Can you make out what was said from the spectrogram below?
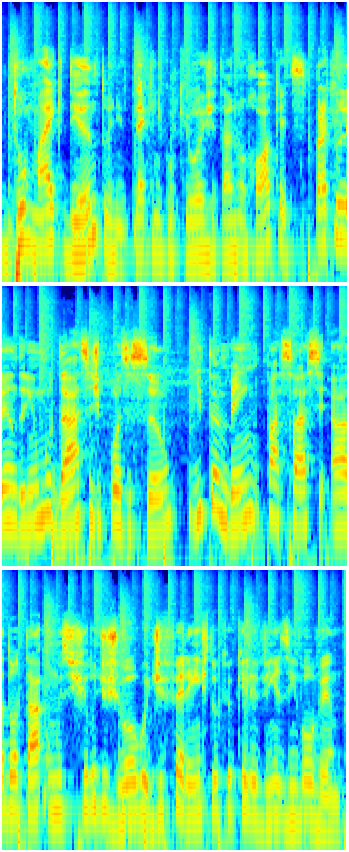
do Mike D'Antoni, técnico que hoje está no Rockets, para que o Leandrinho mudasse de posição e também passasse a adotar um estilo de jogo diferente do que o que ele vinha desenvolvendo.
